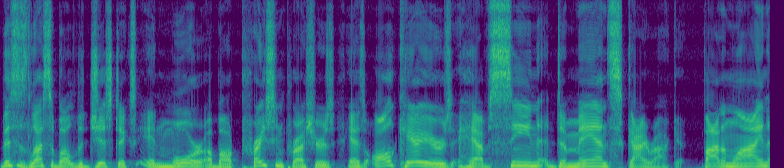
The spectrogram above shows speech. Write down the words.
This is less about logistics and more about pricing pressures as all carriers have seen demand skyrocket. Bottom line,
